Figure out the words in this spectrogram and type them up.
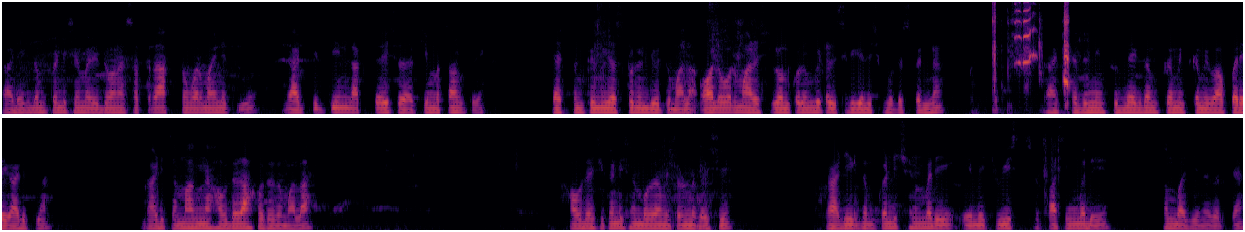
गाडी एकदम कंडिशनमध्ये दोन हजार सतरा ऑक्टोबर महिन्यातली. गाडीची तीन लाख चाळीस हजार किंमत सांगतोय. त्यात पण कमी जास्त करून देऊ तुम्हाला. ऑल ओव्हर महाराष्ट्र लोन करून भेटेल श्री गणेश मोटर्सकडनं गाडीचं रनिंग सुद्धा एकदम कमीत कमी वापर आहे गाडीतला. गाडीचा मागणं हौदा दाखवतो तुम्हाला. हौद्याची कंडिशन बघा मित्रांनो कशी. गाडी एकदम कंडिशनमध्ये एम एच वीस पासिंगमध्ये संभाजीनगरच्या.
